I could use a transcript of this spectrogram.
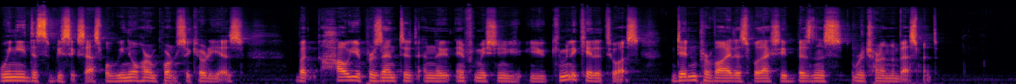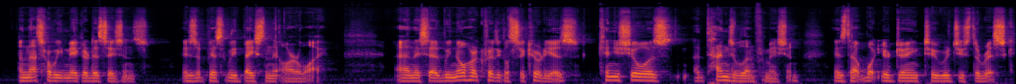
we need this to be successful. We know how important security is, but how you presented and the information you, you communicated to us didn't provide us with actually business return on investment. And that's how we make our decisions, is it basically based on the ROI and they said, "We know how critical security is. Can you show us tangible information? Is that what you're doing to reduce the risk?"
